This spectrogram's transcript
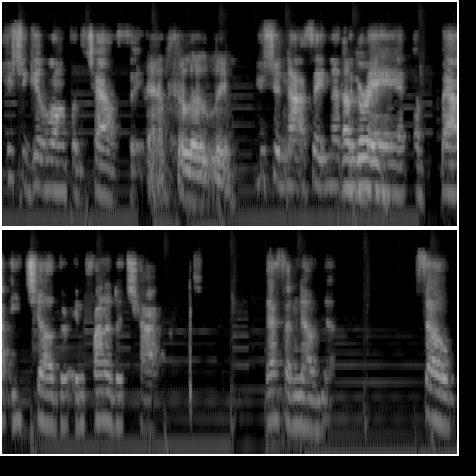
you should get along for the child's sake. Absolutely. You should not say nothing Agree. bad about each other in front of the child. That's a no-no. So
